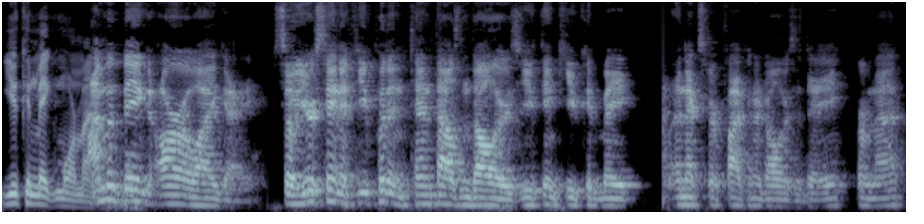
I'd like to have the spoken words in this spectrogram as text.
you can make more money. I'm a big ROI guy. So you're saying if you put in ten thousand dollars, you think you could make an extra five hundred dollars a day from that,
